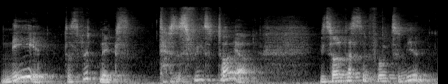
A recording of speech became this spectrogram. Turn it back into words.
nee, das wird nichts. Das ist viel zu teuer. Wie soll das denn funktionieren?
